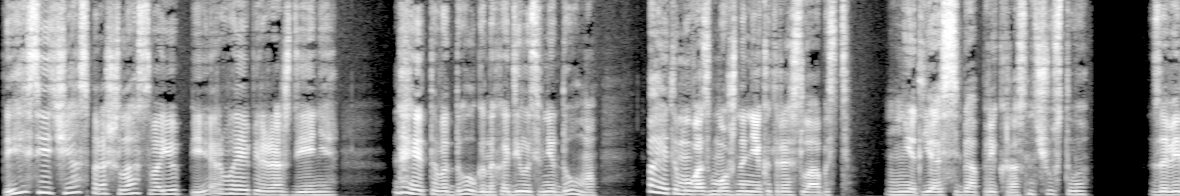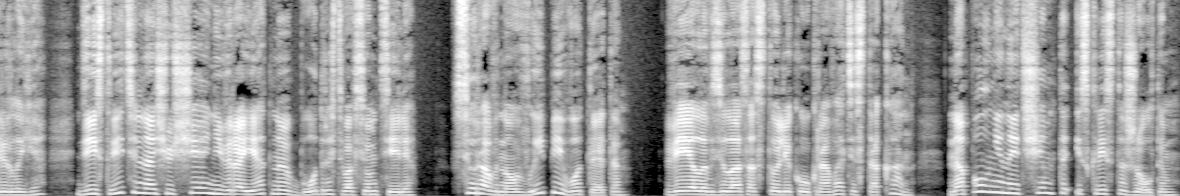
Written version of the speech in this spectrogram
Ты сейчас прошла свое первое перерождение. До этого долго находилась вне дома, поэтому, возможно, некоторая слабость. Нет, я себя прекрасно чувствую, заверила я, действительно ощущая невероятную бодрость во всем теле. Все равно выпей вот это. Веяла взяла со столика у кровати стакан, наполненный чем-то искристо-желтым.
